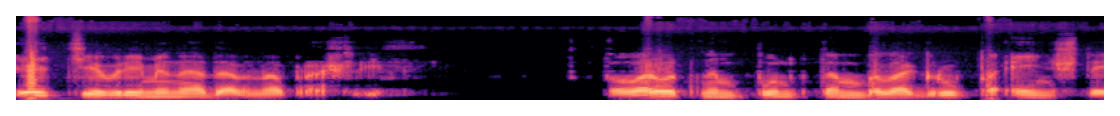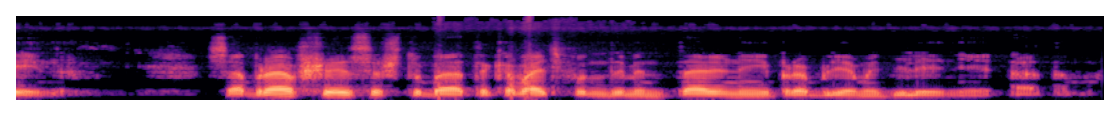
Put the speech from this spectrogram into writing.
эти времена давно прошли. Поворотным пунктом была группа Эйнштейна, собравшаяся, чтобы атаковать фундаментальные проблемы деления атомов.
